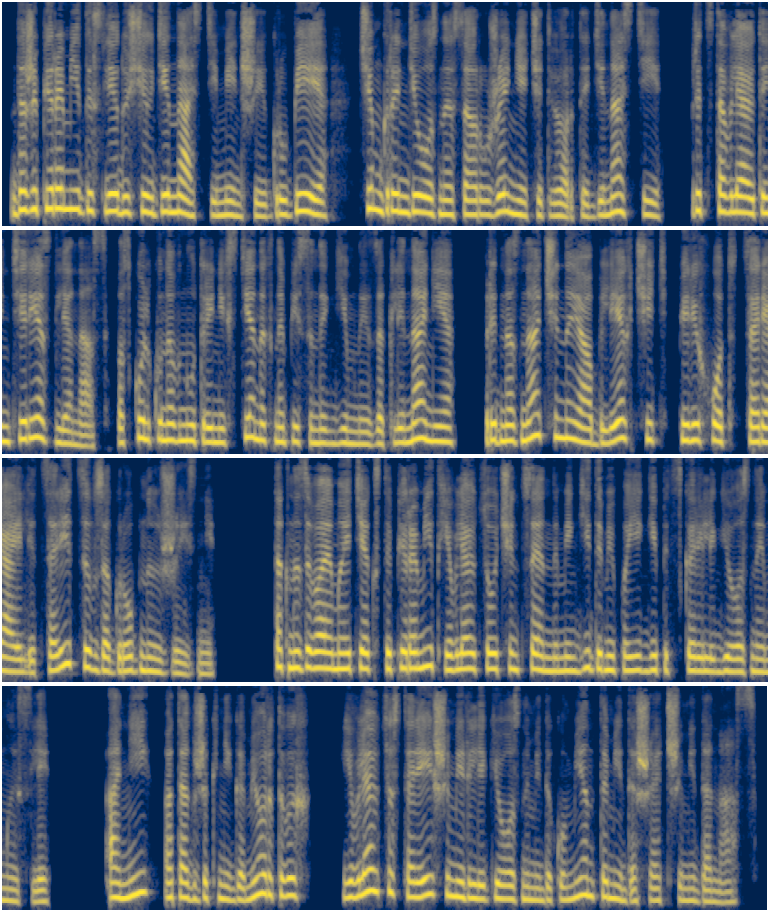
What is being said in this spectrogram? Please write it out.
Даже пирамиды следующих династий меньше и грубее, чем грандиозное сооружение четвертой династии, представляют интерес для нас, поскольку на внутренних стенах написаны гимны и заклинания, предназначенные облегчить переход царя или царицы в загробную жизнь. Так называемые тексты пирамид являются очень ценными гидами по египетской религиозной мысли. Они, а также книга мертвых, являются старейшими религиозными документами, дошедшими до нас.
